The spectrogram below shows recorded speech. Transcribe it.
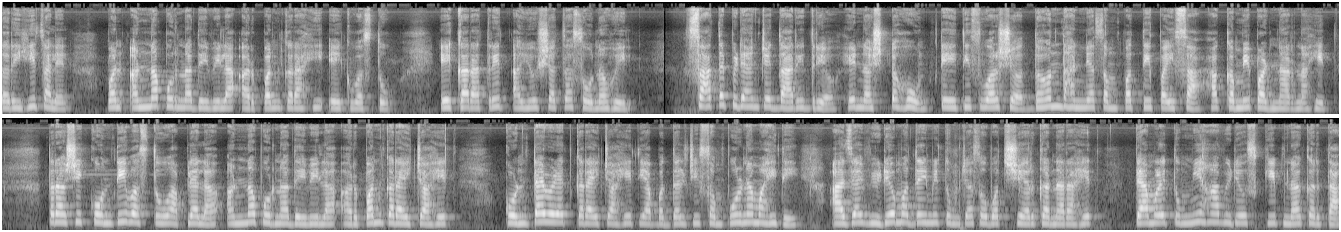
तरीही चालेल पण अन्नपूर्णा देवीला अर्पण करा ही एक वस्तू. एका रात्रीत आयुष्याचं सोनं होईल. सात पिढ्यांचे दारिद्र्य हे नष्ट होऊन तेहतीस वर्ष धनधान्य संपत्ती पैसा हा कमी पडणार नाहीत. तर अशी कोणती वस्तू आपल्याला अन्नपूर्णा देवीला अर्पण करायची आहेत कोणत्या वेळेत करायच्या आहेत याबद्दलची संपूर्ण माहिती आज या व्हिडिओमध्ये मी तुमच्यासोबत शेअर करणार आहेत. त्यामुळे तुम्ही हा व्हिडिओ स्किप न करता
